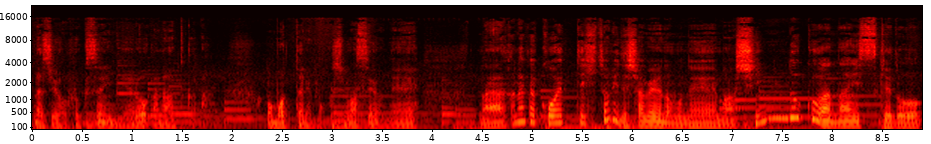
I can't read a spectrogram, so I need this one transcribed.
ラジオ複数人でやろうかなとか思ったりもしますよね。なかなかこうやって一人で喋るのもねまあしんどくはないっすけど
